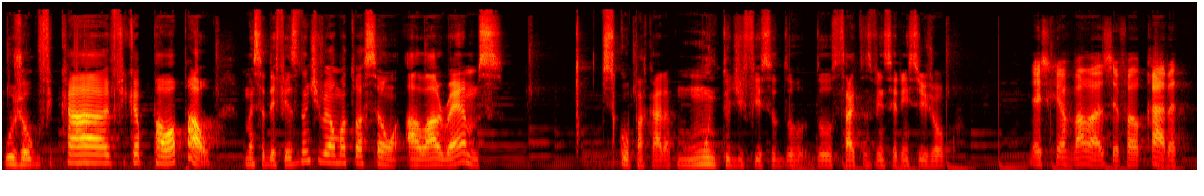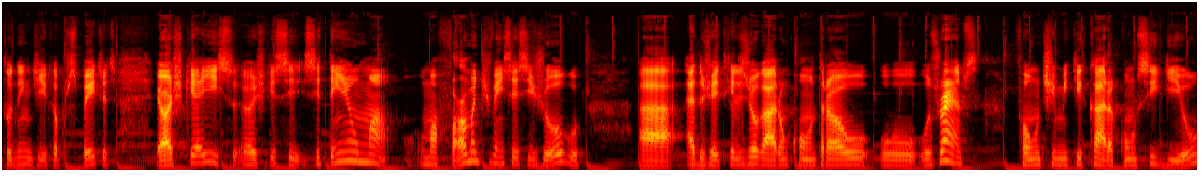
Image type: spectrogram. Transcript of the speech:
O jogo fica, fica pau a pau. Mas se a defesa não tiver uma atuação a la Rams, desculpa, cara, muito difícil do- dos Titans vencerem esse jogo. É isso que eu ia falar. Você fala, cara, tudo indica pros Patriots. Eu acho que é isso. Eu acho que se, se tem uma, uma forma de vencer esse jogo, ah, é do jeito que eles jogaram contra o, o- os Rams. Foi um time que, cara, conseguiu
